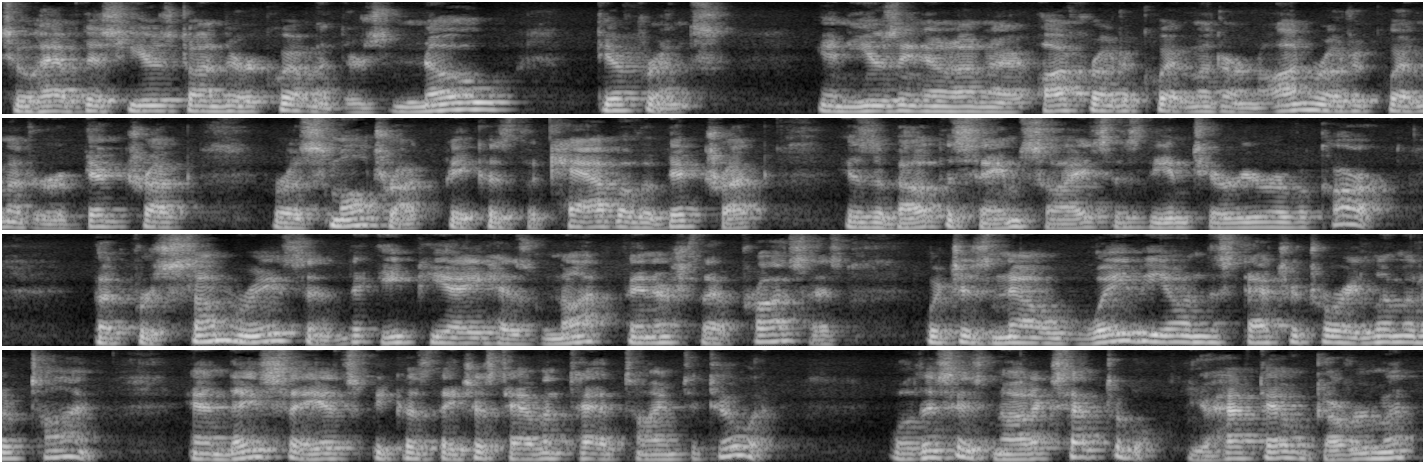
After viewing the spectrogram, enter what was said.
to have this used on their equipment. There's no difference in using it on an off-road equipment or an on-road equipment or a big truck or a small truck because the cab of a big truck is about the same size as the interior of a car. But for some reason, the EPA has not finished that process, which is now way beyond the statutory limit of time. And they say it's because they just haven't had time to do it. Well, this is not acceptable. You have to have government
